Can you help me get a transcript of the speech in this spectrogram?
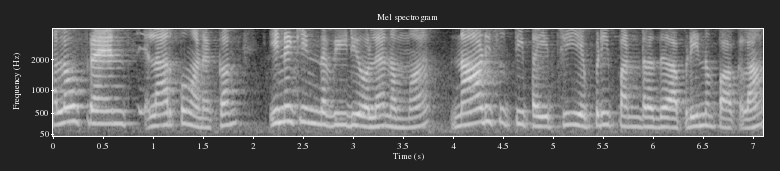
ஹலோ ஃப்ரெண்ட்ஸ் எல்லாருக்கும் வணக்கம். இன்றைக்கி இந்த வீடியோவில் நம்ம நாடி சுற்றி பயிற்சி எப்படி பண்ணுறது அப்படின்னு பார்க்கலாம்.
